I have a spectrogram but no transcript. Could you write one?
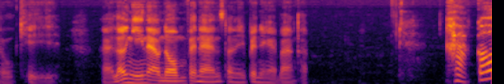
โอเคอ่าแล้วอย่างนี้แนวโน้ม finance ตอนนี้เป็นยังไงบ้างครับ ค่ะก็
